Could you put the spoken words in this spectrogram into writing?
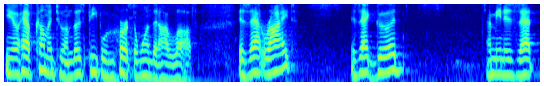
you know, have coming to them, those people who hurt the one that I love? Is that right? Is that good? I mean, is that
